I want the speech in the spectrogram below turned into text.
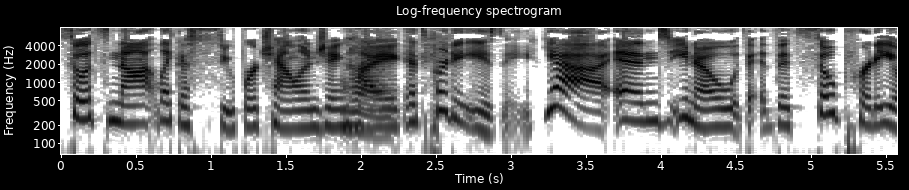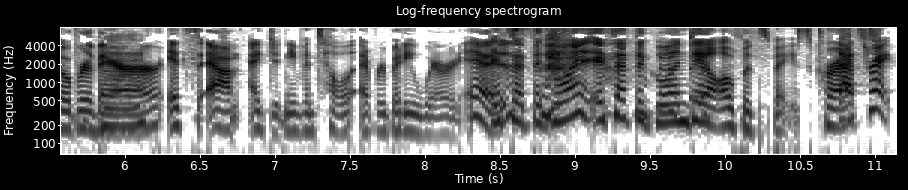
so it's not like a super challenging hike. It's pretty easy. yeah, and you know th- it's so pretty over there. It's um, I didn't even tell everybody where it is. Mm-hmm. It's at the Glen, it's at the Glendale Open Space, correct? That's right.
